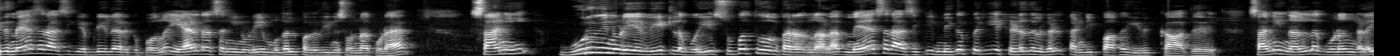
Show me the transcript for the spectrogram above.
இது மேசராசிக்கு எப்படிலாம் இருக்க போகுதுன்னா ஏழரை சனியினுடைய முதல் பகுதின்னு சொன்னால் கூட சனி குருவினுடைய வீட்டில் போய் சுபத்துவம் பெறதுனால மேசராசிக்கு மிகப்பெரிய கெடுதல்கள் கண்டிப்பாக இருக்காது. சனி நல்ல குணங்களை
